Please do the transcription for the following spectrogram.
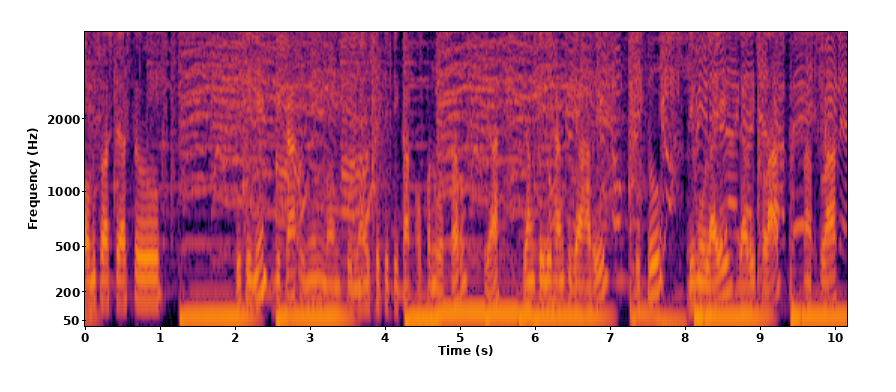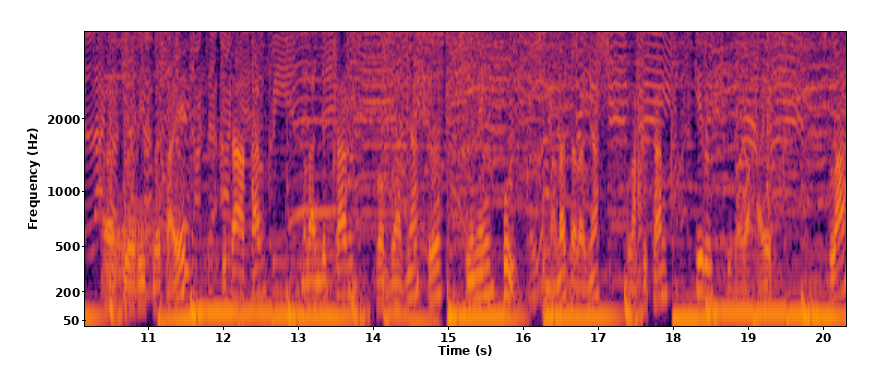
Om Swastiastu. Di sini jika ingin mempunyai sertifikat open water ya, yang pilihan tiga hari itu dimulai dari kelas. Nah setelah eh, teori selesai, kita akan melanjutkan programnya ke swimming pool. Gimana caranya melakukan skill di bawah air. Setelah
